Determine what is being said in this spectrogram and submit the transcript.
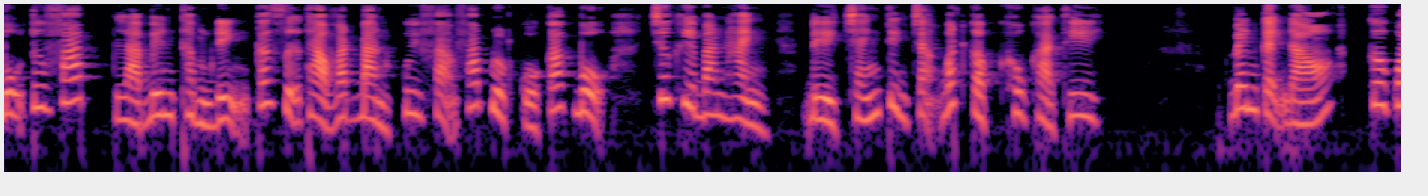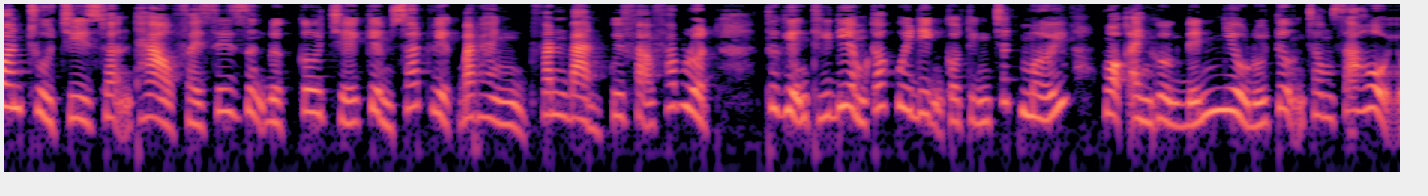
Bộ Tư pháp là bên thẩm định các dự thảo văn bản quy phạm pháp luật của các bộ trước khi ban hành để tránh tình trạng bất cập không khả thi Bên cạnh đó, cơ quan chủ trì soạn thảo phải xây dựng được cơ chế kiểm soát việc ban hành văn bản quy phạm pháp luật, thực hiện thí điểm các quy định có tính chất mới hoặc ảnh hưởng đến nhiều đối tượng trong xã hội,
